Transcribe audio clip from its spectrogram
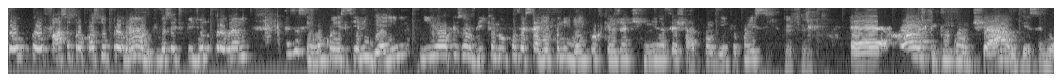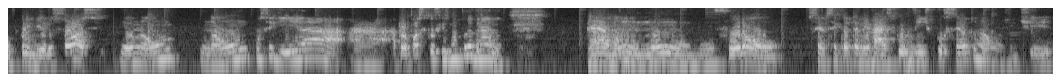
eu, eu faço a proposta do programa, que você te pediu no programa, mas assim, não conhecia ninguém e eu resolvi que eu não conversaria com ninguém porque eu já tinha fechado com alguém que eu conhecia. Perfeito. É, lógico que com o Thiago, que esse é meu primeiro sócio, eu não, não consegui a, a, a proposta que eu fiz no programa. É, não, não, não foram 150 mil reais por 20%, não. A gente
